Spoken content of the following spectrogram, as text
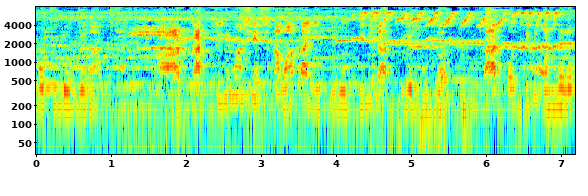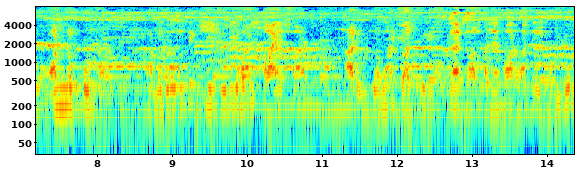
প্রচুর লোকজন হয় আর কার্তিক মাসে শ্যামাকালী পুজোর দিনে রাত্রিরে পুজো হয়। তারপর দিনে অন্ন অন্নকূট হয়। অন্নকূট বলতে খিচুড়ি হয় পায়েস হয় আর উদ্যম হয় চচ্চড়ি হয়। প্রায় দশ হাজার বারো হাজার লোকজন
